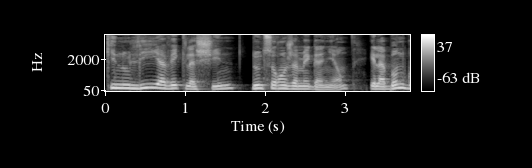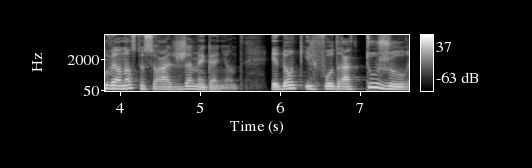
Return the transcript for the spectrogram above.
qui nous lient avec la Chine, nous ne serons jamais gagnants et la bonne gouvernance ne sera jamais gagnante. Et donc, il faudra toujours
